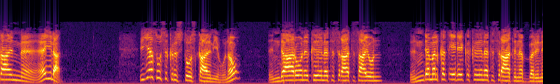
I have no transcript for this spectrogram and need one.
ካህን ይላል። ኢየሱስ ክርስቶስ ካህን የሆነው እንደ አሮን ክህነት ሥርዓት ሳይሆን እንደ መልከ ጼዴቅ ክህነት ሥርዓት ነበርን?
